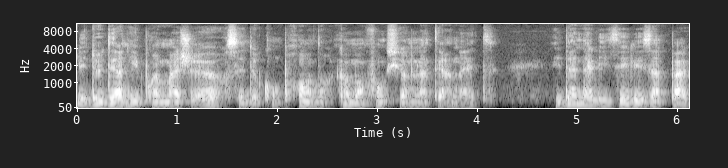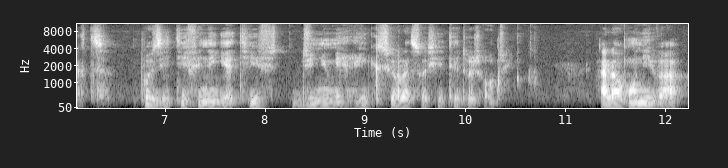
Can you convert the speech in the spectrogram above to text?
Les deux derniers points majeurs, c'est de comprendre comment fonctionne l'Internet et d'analyser les impacts positifs et négatifs du numérique sur la société d'aujourd'hui. Alors on y va,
